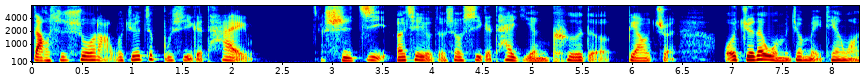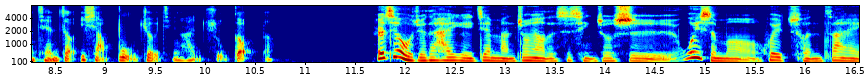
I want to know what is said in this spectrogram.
老实说啦，我觉得这不是一个太实际，而且有的时候是一个太严苛的标准。我觉得我们就每天往前走一小步就已经很足够了。而且我觉得还有一件蛮重要的事情，就是为什么会存在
